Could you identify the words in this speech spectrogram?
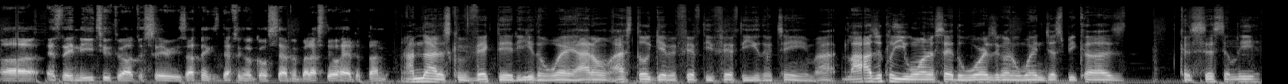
uh, as they need to throughout the series. I think it's definitely gonna go seven, but I still had the Thunder. I'm not as convicted either way. I don't. I still give it 50-50 either team. I, logically, you want to say the Warriors are gonna win just because consistently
